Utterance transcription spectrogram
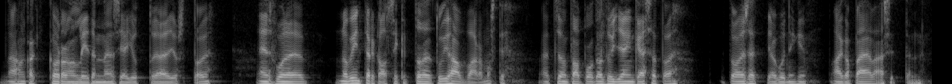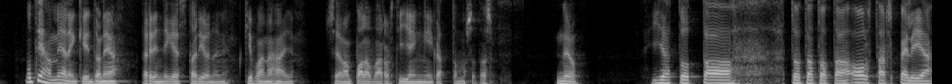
nämä on kaikki koronaliitännäisiä juttuja, just toi ensi vuoden, no Winter Classic toteutuu ihan varmasti, että se on taputeltu Jenkeissä toi toiset jo kuitenkin aika päivää sitten. Mutta ihan mielenkiintoinen ja perinteinen stadioni, niin kiva nähdä ja siellä on paljon varmasti jengiä katsomassa taas. Joo. Ja tota, tota, tota All Stars-peliä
